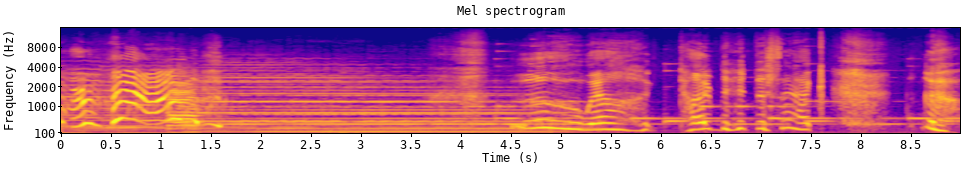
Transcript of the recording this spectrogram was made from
ever had. Oh, well, time to hit the sack.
